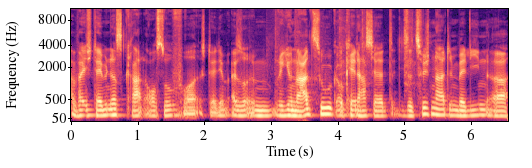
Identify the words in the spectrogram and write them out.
Aber ich stelle mir das gerade auch so vor, stell dir, also im Regionalzug, okay, da hast du ja diese Zwischenhalt in Berlin äh,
